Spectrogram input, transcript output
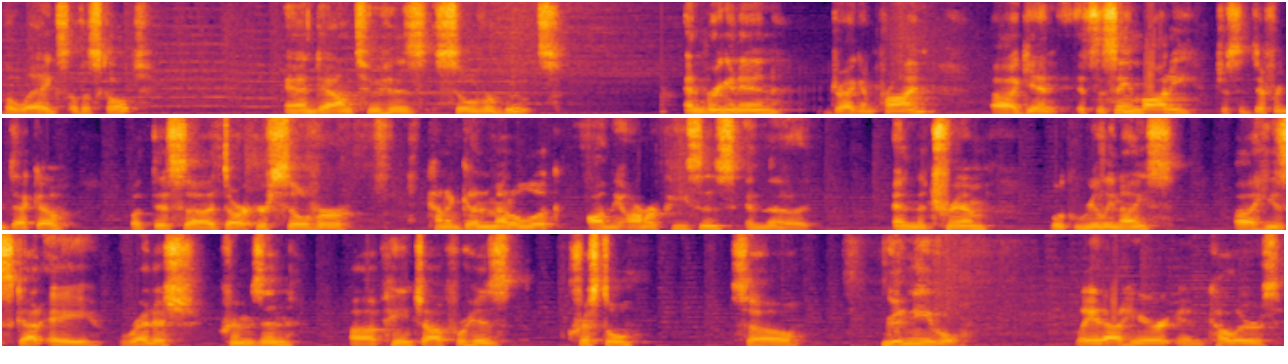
the legs of the sculpt. and down to his silver boots. And bringing in Dragon Prime. Uh, again, it's the same body, just a different deco, but this uh, darker silver kind of gunmetal look on the armor pieces and the and the trim look really nice. Uh, he's got a reddish crimson uh, paint job for his crystal. So good and evil laid out here in colors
